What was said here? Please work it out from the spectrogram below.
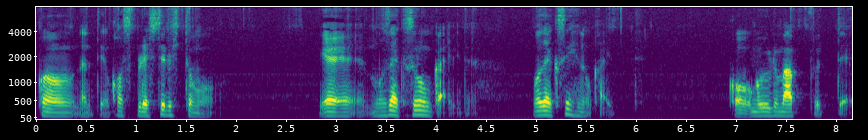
このなんていうのコスプレしてる人もいやいやモザイクするんかいみたいな。モザイクせえへんのかいって。こう Google マップって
